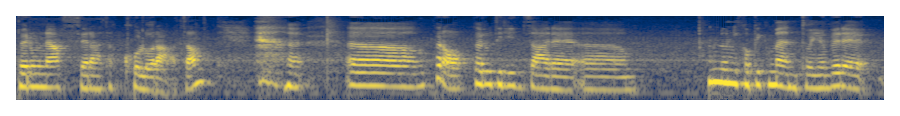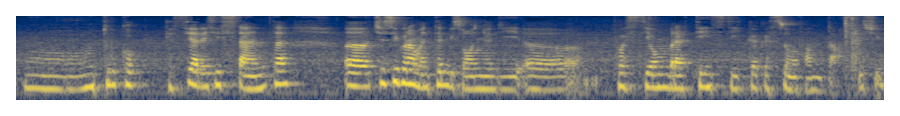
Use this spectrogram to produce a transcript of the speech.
Per una serata colorata, uh, però per utilizzare uh, un unico pigmento e avere um, un trucco che sia resistente c'è sicuramente bisogno di questi ombretti in stick che sono fantastici.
